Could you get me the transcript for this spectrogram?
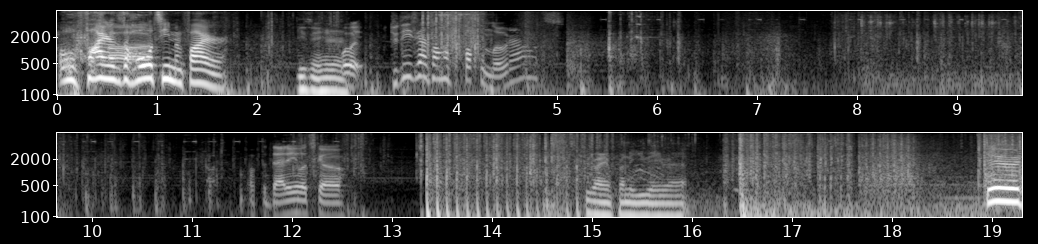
Oh, fire! There's a whole team in fire. He's in here. Wait, do these guys all have fucking loadouts? Up the daddy, let's go. He's right in front of you, A-Rat. Dude,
